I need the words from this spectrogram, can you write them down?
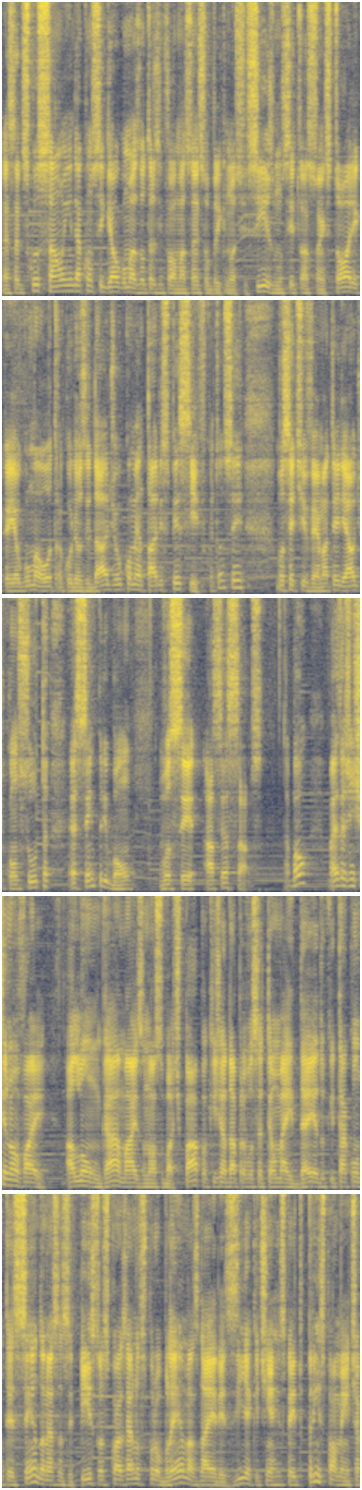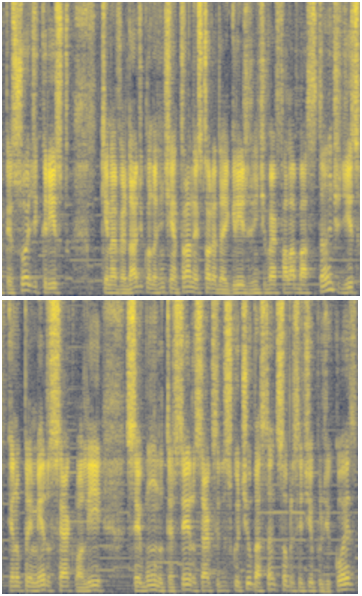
essa discussão e ainda conseguir algumas outras informações sobre gnosticismo, situação histórica e alguma outra curiosidade ou comentário específico. Então, se você tiver material de consulta, é sempre bom você acessá-los, tá bom? Mas a gente não vai alongar mais o nosso bate-papo, aqui já dá para você ter uma ideia do que está acontecendo nessas epístolas, quais eram os problemas da heresia que tinha respeito principalmente à pessoa de Cristo, que na verdade quando a gente entrar na história da igreja a gente vai falar bastante disso, porque no primeiro século ali, segundo, terceiro século se discutiu bastante sobre esse tipo de coisa,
